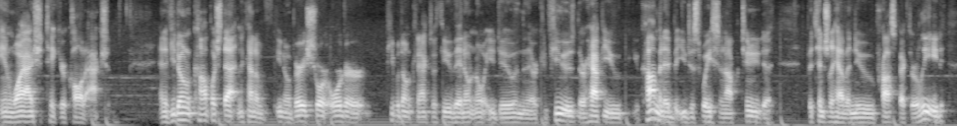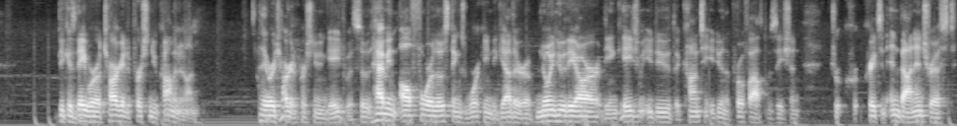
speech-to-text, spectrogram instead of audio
and why I should take your call to action. And if you don't accomplish that in kind of you know very short order, people don't connect with you. They don't know what you do, and they're confused. They're happy you you commented, but you just wasted an opportunity to potentially have a new prospect or lead because they were a targeted person you commented on. They were a targeted person you engaged with. So having all four of those things working together of knowing who they are, the engagement you do, the content you do, and the profile optimization creates an inbound interest.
